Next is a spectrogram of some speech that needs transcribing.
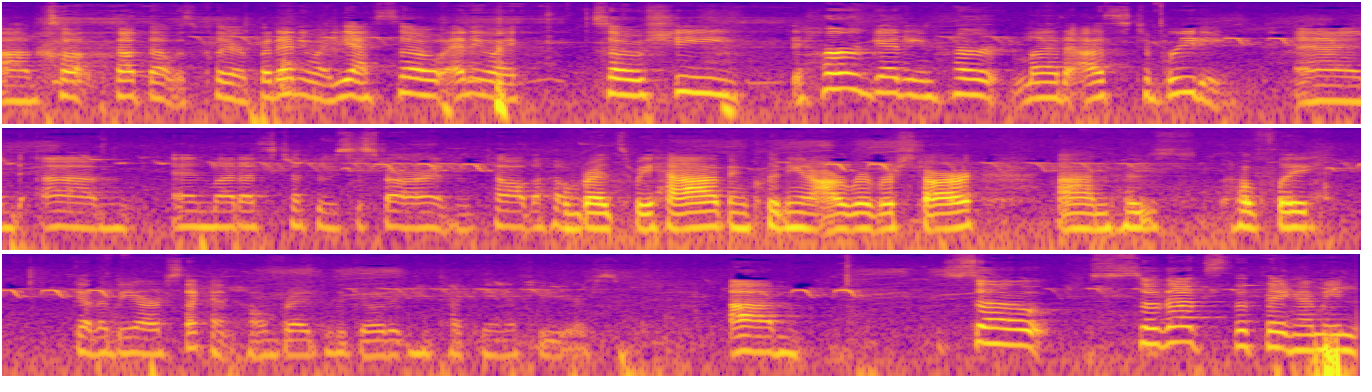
Um, so thought that was clear. But anyway, yeah. So anyway, so she, her getting hurt led us to breeding, and um, and led us to Who's a Star and to all the homebreds we have, including our River Star, um, who's hopefully going to be our second homebred to go to Kentucky in a few years. Um, so so that's the thing. I mean,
